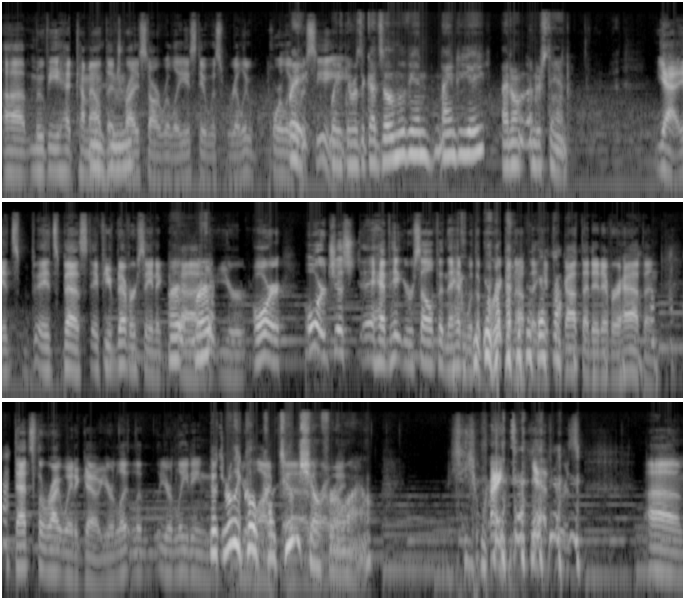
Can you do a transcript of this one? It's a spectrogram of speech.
uh, movie had come out Mhm. that TriStar released. It was really poorly Wait, received. wait, there was a Godzilla movie in '98. I don't understand. yeah, it's it's best if you've never seen it. What- Uh, you're or or just have hit yourself in the head with a brick enough that you forgot that it ever happened. That's the right way to go. You're li- li- you're leading. It was a really cool cartoon uh, show right for way. a while. You're right. Yeah, there was. Um,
